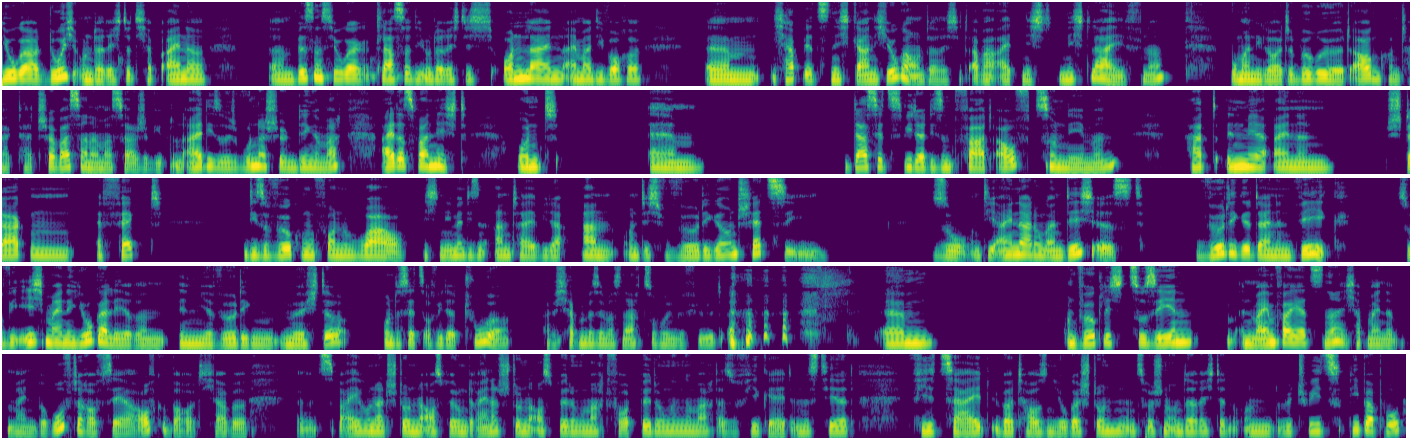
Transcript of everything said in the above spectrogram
Yoga durchunterrichtet. Ich habe eine ähm, Business-Yoga-Klasse, die unterrichte ich online einmal die Woche. Ähm, ich habe jetzt nicht gar nicht Yoga unterrichtet, aber halt nicht, nicht live, ne? Wo man die Leute berührt, Augenkontakt hat, Shavasana-Massage gibt und all diese wunderschönen Dinge macht. All das war nicht. Und ähm, das jetzt wieder diesen Pfad aufzunehmen, hat in mir einen starken Effekt, diese Wirkung von wow, ich nehme diesen Anteil wieder an und ich würdige und schätze ihn. So, und die Einladung an dich ist, würdige deinen Weg, so wie ich meine Yogalehrerin in mir würdigen möchte und es jetzt auch wieder tue, aber ich habe ein bisschen was nachzuholen gefühlt. ähm, und wirklich zu sehen, in meinem Fall jetzt, ne, ich habe meine, meinen Beruf darauf sehr aufgebaut. Ich habe 200 äh, Stunden Ausbildung, 300 Stunden Ausbildung gemacht, Fortbildungen gemacht, also viel Geld investiert, viel Zeit, über 1000 Yogastunden inzwischen unterrichtet und Retreats, pipapo.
